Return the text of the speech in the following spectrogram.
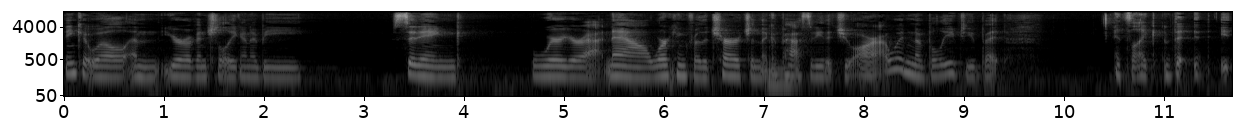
think it will, and you're eventually going to be sitting where you're at now, working for the church in the capacity that you are. I wouldn't have believed you, but it's like the, it, it,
